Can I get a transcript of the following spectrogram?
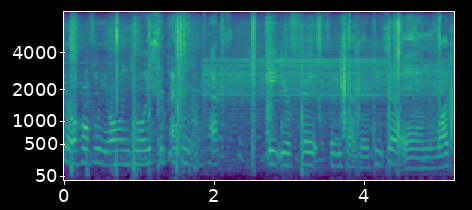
So hopefully you all enjoy. Sit back and relax. Get your Freddy Fazbear pizza and watch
